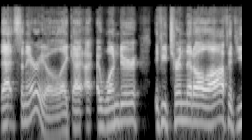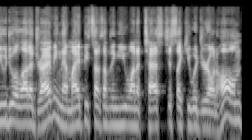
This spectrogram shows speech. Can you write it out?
that scenario. Like, I, I wonder if you turn that all off, if you do a lot of driving, that might be something you want to test, just like you would your own home.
